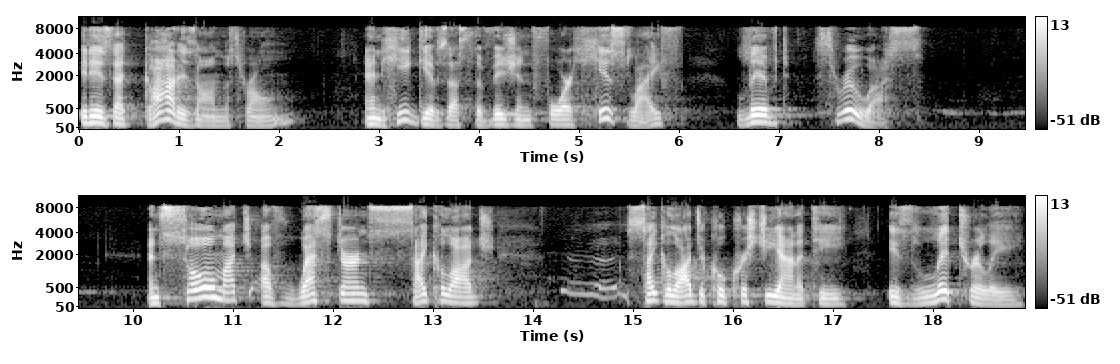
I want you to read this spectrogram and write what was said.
It is that God is on the throne and He gives us the vision for His life lived through us. And so much of Western psycholog- psychological Christianity is literally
